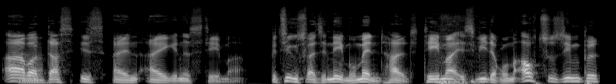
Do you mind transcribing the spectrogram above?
Aber Ja. das ist ein eigenes Thema. Beziehungsweise, nee, Moment, halt. Thema ist wiederum auch zu simpel.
